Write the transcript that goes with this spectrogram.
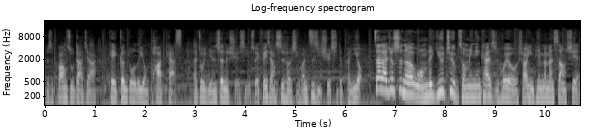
就是帮助大家可以更多利用 podcast 来做延伸的学习，所以非常适合喜欢自己学习的朋友。再来就是呢，我们的 YouTube 从明年开始会有小影片慢慢上线。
